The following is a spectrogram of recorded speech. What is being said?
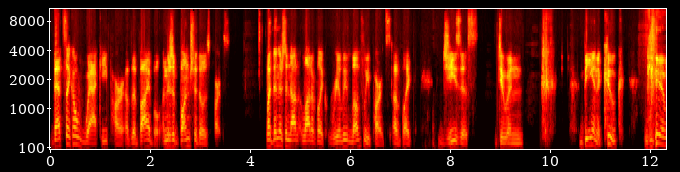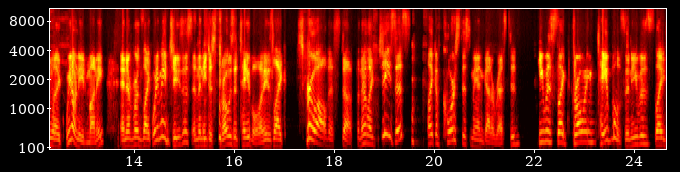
that's like a wacky part of the Bible, and there's a bunch of those parts. But then there's a not a lot of like really lovely parts of like Jesus doing being a kook being like, we don't need money. And everyone's like, what do you mean, Jesus? And then he just throws a table and he's like, screw all this stuff. And they're like, Jesus? Like, of course this man got arrested. He was like throwing tables and he was like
